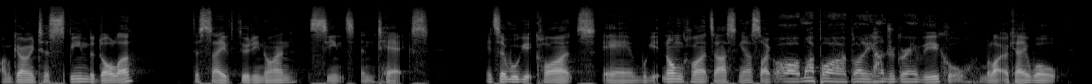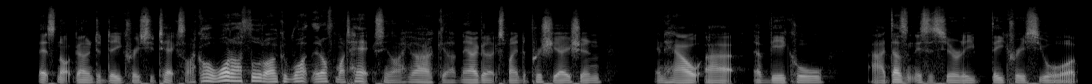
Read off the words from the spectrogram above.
I'm going to spend a dollar to save 39 cents in tax. And so we'll get clients and we'll get non clients asking us, like, oh, I might buy a bloody 100 grand vehicle. And we're like, okay, well, that's not going to decrease your tax. Like, oh, what? I thought I could write that off my tax. And you're like, oh, God, now I've got to explain depreciation and how uh, a vehicle uh, doesn't necessarily decrease your,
